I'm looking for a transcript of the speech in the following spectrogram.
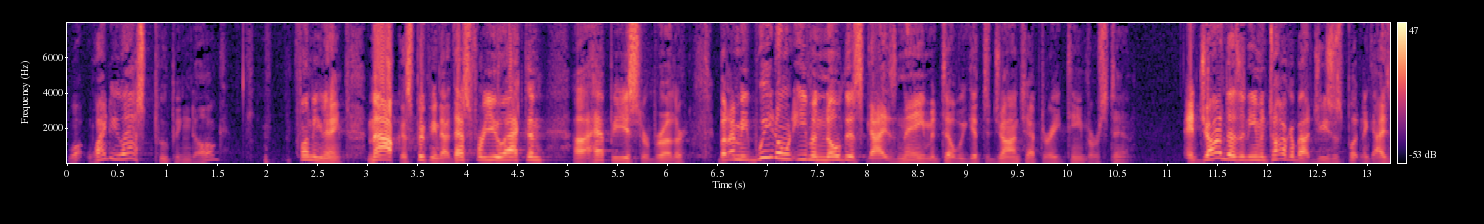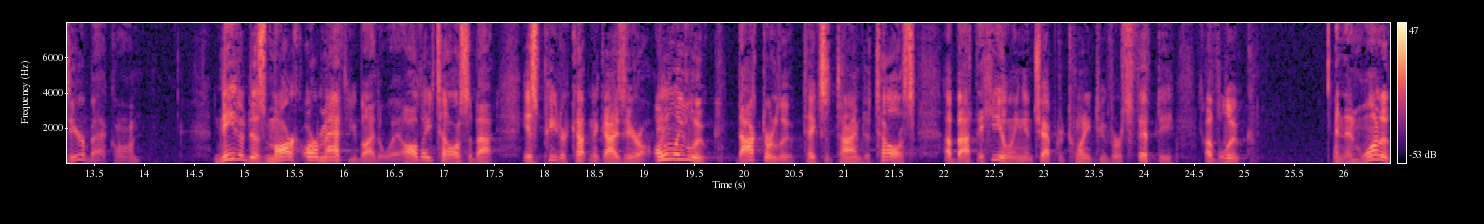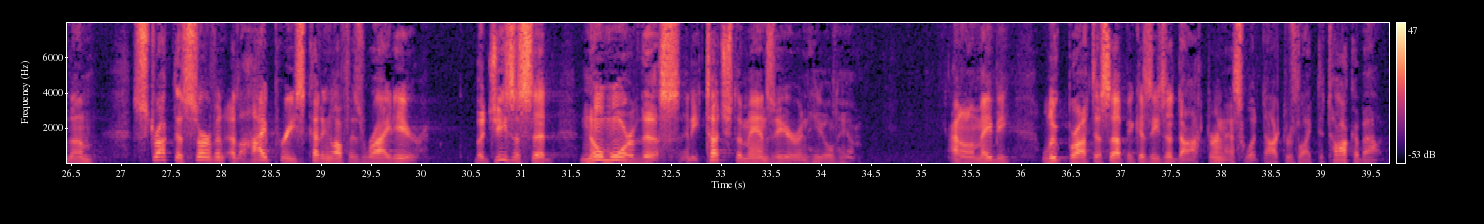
Why do you ask, Pooping Dog? Funny name. Malchus, Pooping Dog. That's for you, Acton. Uh, happy Easter, brother. But I mean, we don't even know this guy's name until we get to John chapter 18, verse 10. And John doesn't even talk about Jesus putting the guy's ear back on. Neither does Mark or Matthew, by the way. All they tell us about is Peter cutting the guy's ear off. Only Luke, Dr. Luke, takes the time to tell us about the healing in chapter 22, verse 50 of Luke. And then one of them struck the servant of the high priest, cutting off his right ear. But Jesus said, No more of this. And he touched the man's ear and healed him. I don't know, maybe Luke brought this up because he's a doctor, and that's what doctors like to talk about.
